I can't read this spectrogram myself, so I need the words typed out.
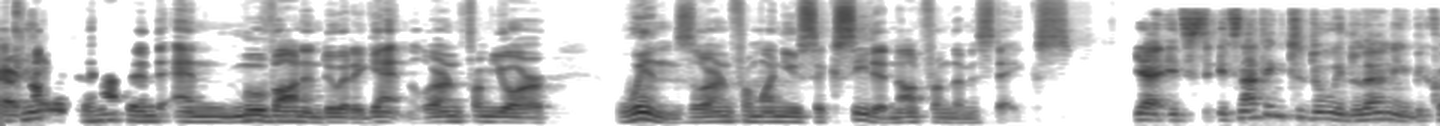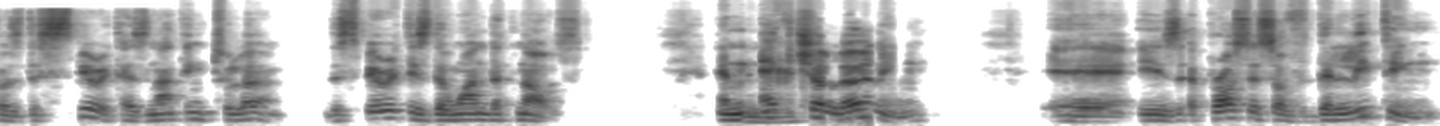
acknowledge it happened and move on and do it again. Learn from your wins, learn from when you succeeded, not from the mistakes. Yeah, it's it's nothing to do with learning because the spirit has nothing to learn. The spirit is the one that knows. And mm-hmm. actual learning uh, is a process of deleting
